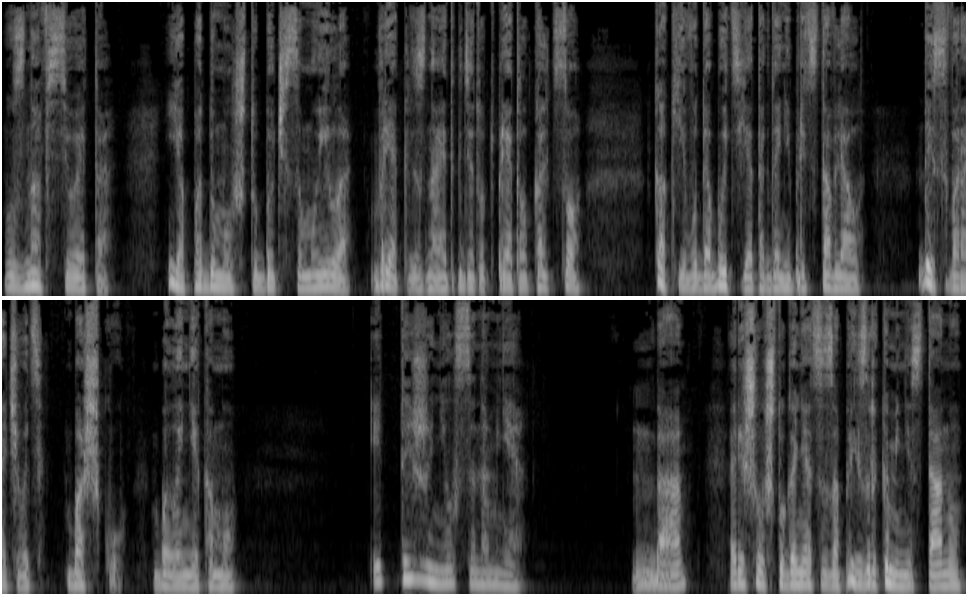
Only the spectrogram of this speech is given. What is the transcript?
Узнав все это, я подумал, что дочь Самуила вряд ли знает, где тут прятал кольцо. Как его добыть, я тогда не представлял. Да и сворачивать башку было некому. «И ты женился на мне?» «Да», Решил, что гоняться за призраками не стану.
